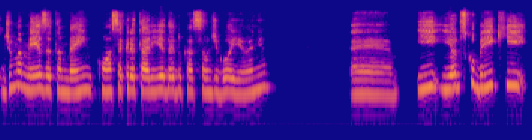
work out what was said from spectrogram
de uma mesa também com a Secretaria da Educação de Goiânia, é, e, e, eu descobri que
